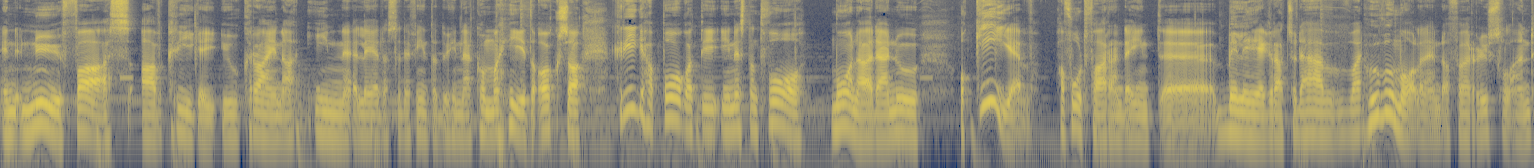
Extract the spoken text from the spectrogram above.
en ny fas av kriget i Ukraina inledas, så det är fint att du hinner komma hit också. Kriget har pågått i, i nästan två månader nu och Kiev har fortfarande inte äh, belägrat, så det här var huvudmålen ändå för Ryssland.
